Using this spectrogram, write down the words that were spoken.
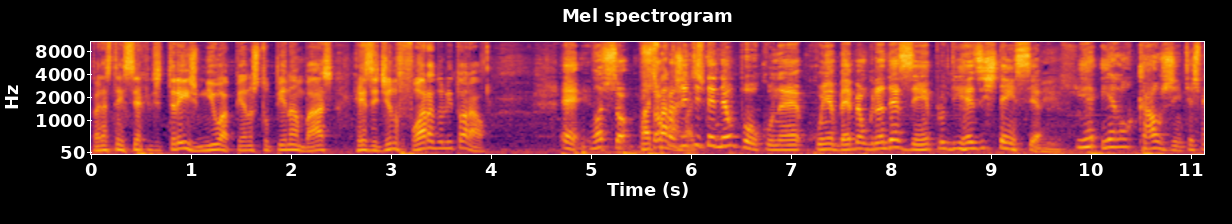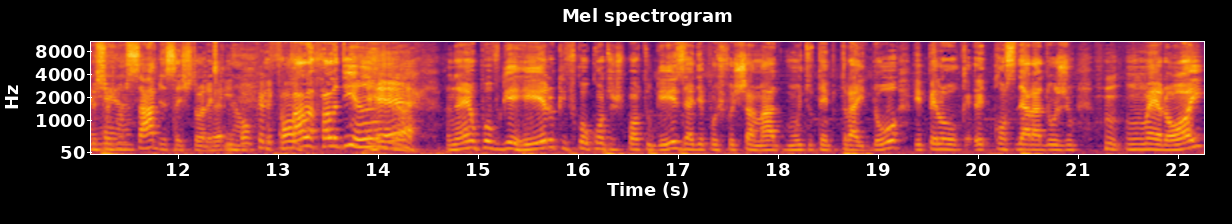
Parece que tem cerca de 3 mil apenas tupinambás residindo fora do litoral. É, Vou- só, só falar, pra gente pode. entender um pouco, né? Cunha Bebe é um grande exemplo de resistência. E, é- e é local, gente. As pessoas É. não sabem essa história aqui. É ele fala, fala de Angra, É. né? O povo guerreiro que ficou contra os portugueses, aí depois foi chamado muito tempo traidor e pelo eh, considerado hoje um, um herói,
